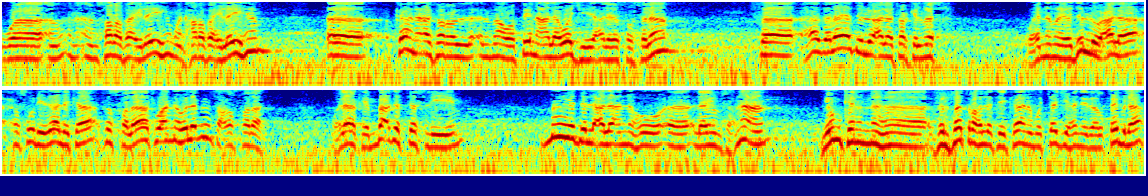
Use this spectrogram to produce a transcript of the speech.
وانصرف إليهم وانحرف إليهم آه، كان أثر الماء والطين على وجهه عليه الصلاة والسلام. فهذا لا يدل على ترك المسح وإنما يدل على حصول ذلك في الصلاة وأنه لم يمسح في الصلاة. ولكن بعد التسليم ما يدل على أنه آه، لا يمسح. نعم. يمكن أنه في الفترة التي كان متجها إلى القبلة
